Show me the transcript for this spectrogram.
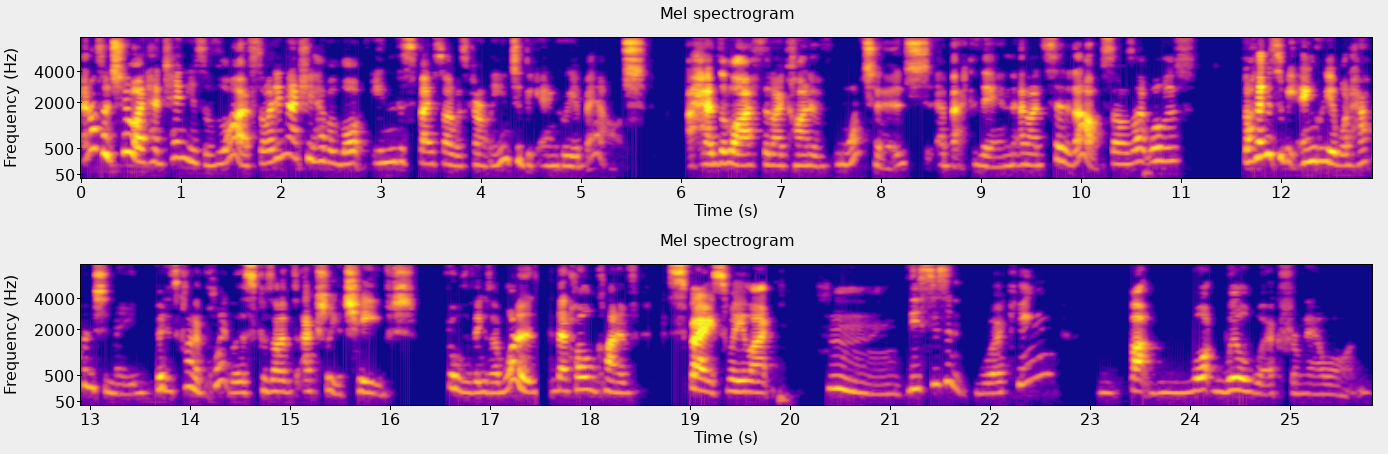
And also, too, I'd had 10 years of life, so I didn't actually have a lot in the space I was currently in to be angry about. I had the life that I kind of wanted uh, back then, and I'd set it up. So I was like, well, there's, I think it's to be angry at what happened to me, but it's kind of pointless because I've actually achieved all the things I wanted. That whole kind of space where you're like, hmm, this isn't working, but what will work from now on?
